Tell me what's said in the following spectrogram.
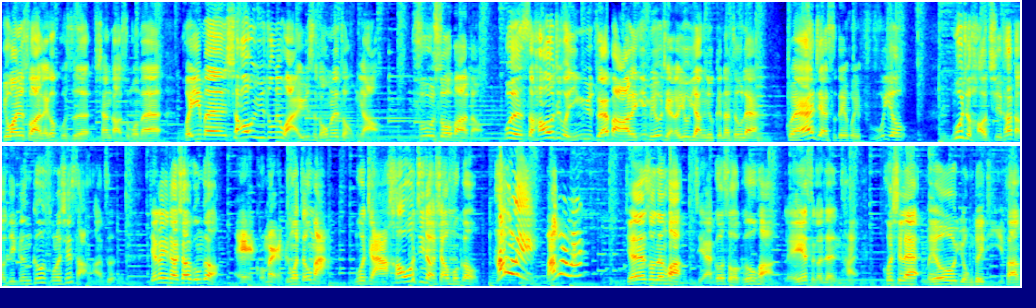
有网友说啊，那个故事想告诉我们，会一门小语种的外语是多么的重要。胡说八道。我认识好几个英语专八的，也没有见到有洋妞跟他走呢。关键是得会忽悠。我就好奇他到底跟狗说了些啥子。见到一条小公狗，哎，哥们儿跟我走嘛，我家好几条小母狗。好嘞，汪汪汪。见人说人话，见狗说狗话，那也是个人才。可惜呢，没有用对地方。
